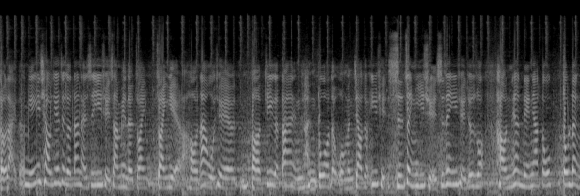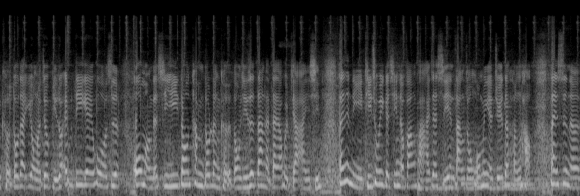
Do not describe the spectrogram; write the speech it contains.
得来的。免疫桥接这个当然是医学上面的专专业了哈。那我觉得呃，第一个当然很多的我们叫做医学实证医学，实证医学就是说好，那人家都都认可都在用了，就比如说 FDA 或者是欧盟的西医都他们都认可的东西，这当然大家会比较安心。但是你提出一个新的方法，还在实验当中，我们也觉得很好。但是呢，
